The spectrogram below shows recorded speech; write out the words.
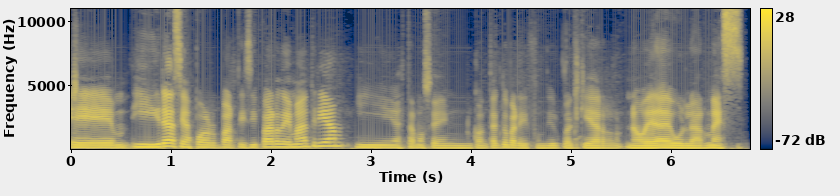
Eh, y gracias por participar de Matria y estamos en contacto para difundir cualquier novedad de Vulvarnes.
